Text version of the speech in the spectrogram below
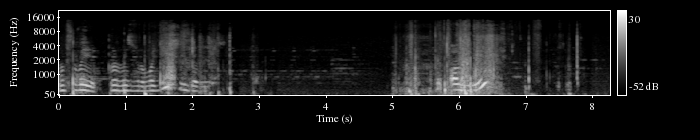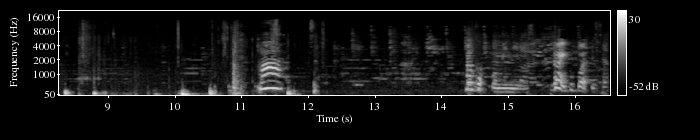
Ну что вы провизороводите делаете? А вы? Ма, Бабу помінілась. Давай купатися.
